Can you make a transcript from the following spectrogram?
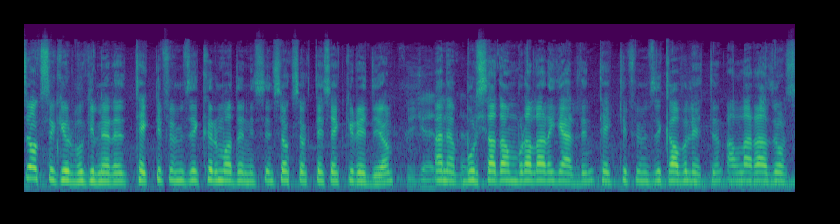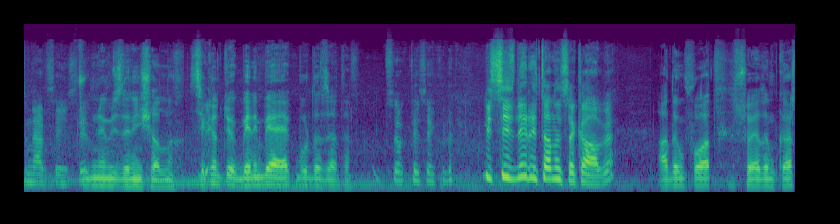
Çok şükür bugünlere teklifimizi kırmadığın için çok çok teşekkür ediyorum. Rica ederim. Hani. Bursa'dan buralara geldin, teklifimizi kabul ettin. Allah razı olsun her şey için. Cümlemizden inşallah. Sıkıntı yok. Benim bir ayak burada zaten. Çok teşekkürler. Biz sizleri tanısak abi. Adım Fuat, soyadım Kar.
